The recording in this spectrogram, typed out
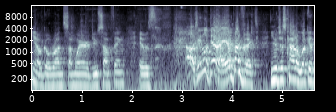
you know go run somewhere or do something, it was Oh, see, look there I am. perfect. You would just kind of look at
